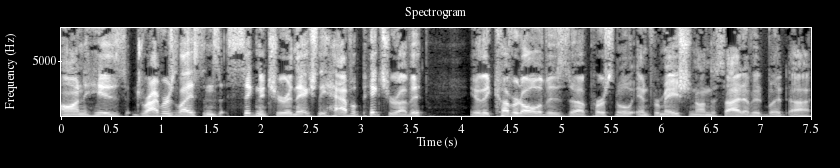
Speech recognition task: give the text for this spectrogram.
on his driver's license signature, and they actually have a picture of it. You know, they covered all of his uh, personal information on the side of it. But uh,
